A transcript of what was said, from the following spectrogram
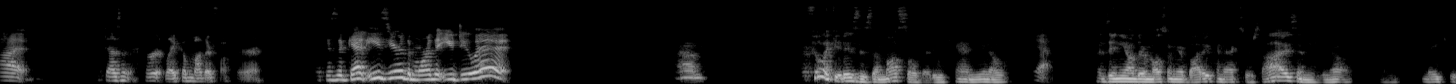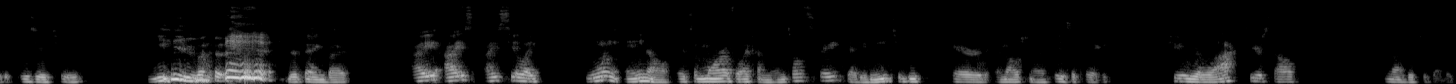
that it doesn't hurt like a motherfucker. Like, does it get easier the more that you do it? Um, I feel like it is It's a muscle that you can, you know, Yeah. as any other muscle in your body, can exercise and you know and make it easier to leave the thing. But I I I see like doing anal. It's more of like a mental state that you need to be prepared emotionally, and physically, to relax yourself in order to get it.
